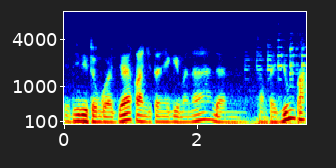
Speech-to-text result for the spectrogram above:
jadi ditunggu aja kelanjutannya gimana dan sampai jumpa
